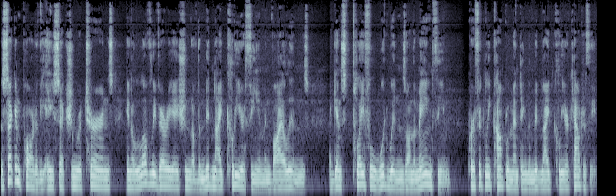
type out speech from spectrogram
The second part of the A section returns in a lovely variation of the Midnight Clear theme in violins against playful woodwinds on the main theme, perfectly complementing the Midnight Clear counter theme.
